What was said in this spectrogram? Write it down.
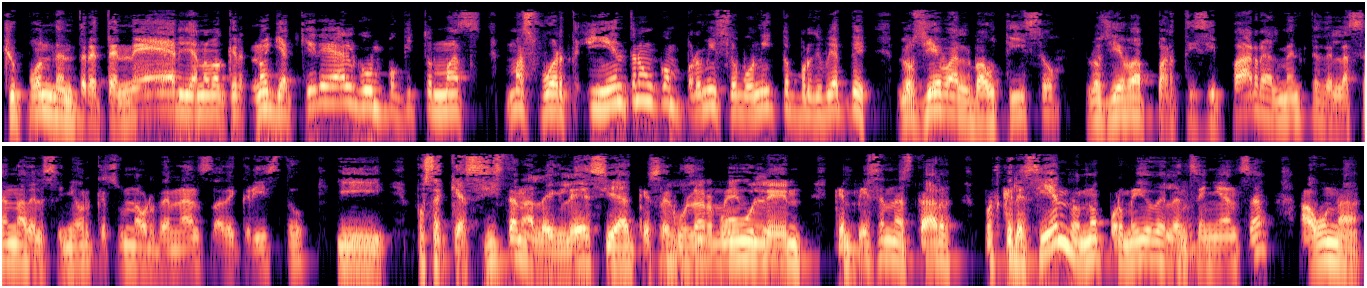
chupón de entretener, ya no va a querer, no, ya quiere algo un poquito más, más fuerte y entra un compromiso bonito porque fíjate, los lleva al bautizo, los lleva a participar realmente de la cena del Señor, que es una ordenanza de Cristo, y pues a que asistan a la iglesia, que se discipulen, que empiecen a estar pues creciendo, ¿no? Por medio de la enseñanza a una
